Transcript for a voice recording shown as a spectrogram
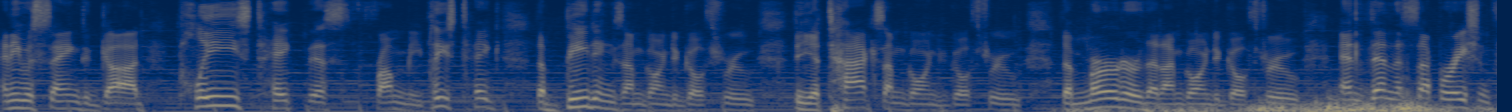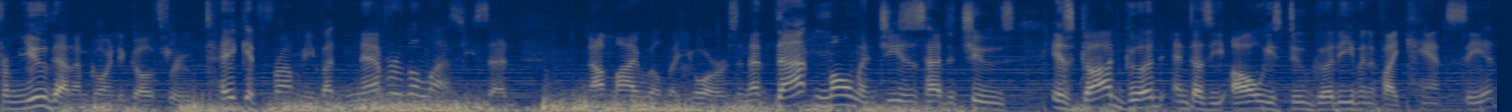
and he was saying to God, Please take this from me. Please take the beatings I'm going to go through, the attacks I'm going to go through, the murder that I'm going to go through, and then the separation from you that I'm going to go through. Take it from me. But nevertheless, he said, Not my will, but yours. And at that moment, Jesus had to choose is God good and does he always do good even if I can't see it?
